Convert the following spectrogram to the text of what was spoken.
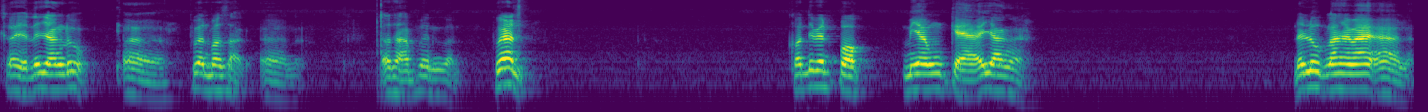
เคยเห็นหรือยังลูกเออเพื่อนพ่อศักดิ์เออนะเราถามเพื่อนก่อน เพื่อน คนที่เป็นปกเมียมึงแก่หรือยังอะได้ลูกแล้วใช่ไหมอ่าล่ะ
